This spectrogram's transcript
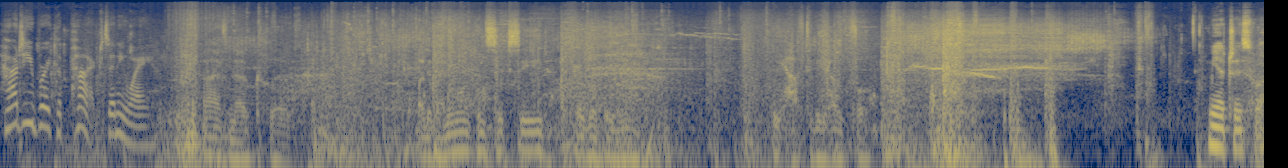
How do you break a pact, anyway? I have no clue. But if anyone can succeed, it will be you. We have to be hopeful. Mieczysław.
